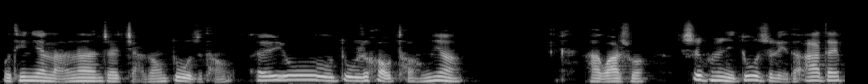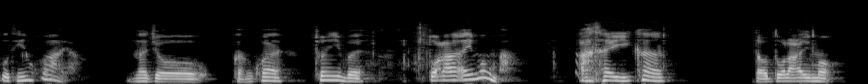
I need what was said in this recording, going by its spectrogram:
我听见兰兰在假装肚子疼，哎呦，肚子好疼呀！阿瓜说：“是不是你肚子里的阿呆不听话呀？那就赶快吞一杯哆啦 A 梦吧。”阿呆一看。到哆啦 A 梦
